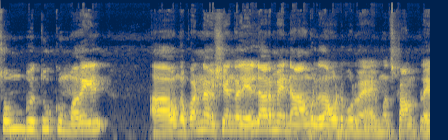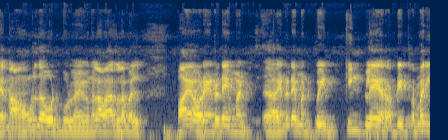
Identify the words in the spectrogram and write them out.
சொம்பு தூக்கும் வகையில் அவங்க பண்ண விஷயங்கள் எல்லாருமே நான் அவங்களுக்கு தான் ஓட்டு போடுவேன். இவங்க ஸ்ட்ராங் பிளேயர் நான் அவங்களுக்கு தான் ஓட்டு போடுவேன். இவங்கெல்லாம் வேறு லெவல் மாயாவோட entertainment entertainment queen king player அப்படின்ற மாதிரி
